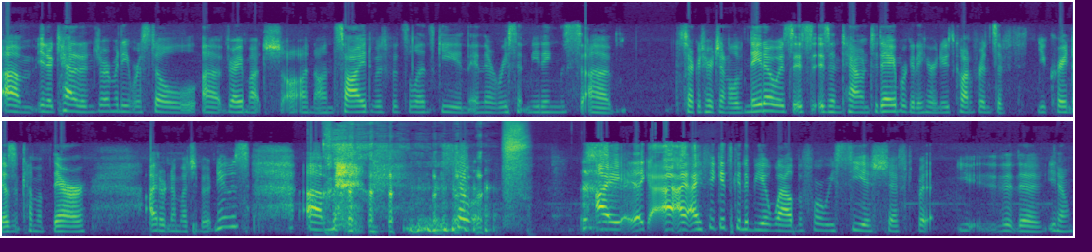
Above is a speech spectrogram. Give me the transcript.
Um, you know, Canada and Germany were still uh, very much on, on side with, with Zelensky in, in their recent meetings. Uh, Secretary General of NATO is, is, is in town today. We're going to hear a news conference if Ukraine doesn't come up there. I don't know much about news. Um, so I, like, I, I think it's going to be a while before we see a shift, but you, the, the you know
